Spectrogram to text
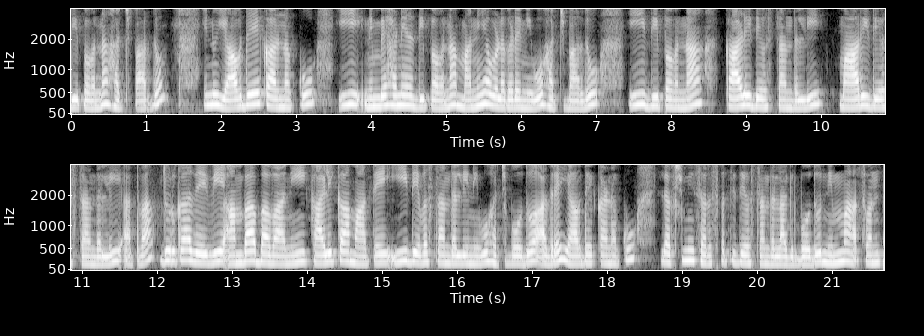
ದೀಪವನ್ನು ಹಚ್ಚಬಾರ್ದು. ಇನ್ನು ಯಾವುದೇ ಕಾರಣಕ್ಕೂ ಈ ನಿಂಬೆಹಣ್ಣಿನ ದೀಪವನ್ನು ಮನೆಯ ಒಳಗಡೆ ನೀವು ಹಚ್ಚಬಾರ್ದು. ಈ ದೀಪವನ್ನು ಕಾಳಿ ದೇವಸ್ಥಾನದಲ್ಲಿ ಮಾರಿ ದೇವಸ್ಥಾನದಲ್ಲಿ ಅಥವಾ ದುರ್ಗಾದೇವಿ ಅಂಬಾಭವಾನಿ ಕಾಳಿಕಾ ಮಾತೆ ಈ ದೇವಸ್ಥಾನದಲ್ಲಿ ನೀವು ಹಚ್ಬೋದು. ಆದರೆ ಯಾವುದೇ ಕಾರಣಕ್ಕೂ ಲಕ್ಷ್ಮೀ ಸರಸ್ವತಿ ದೇವಸ್ಥಾನದಲ್ಲಾಗಿರ್ಬೋದು, ನಿಮ್ಮ ಸ್ವಂತ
